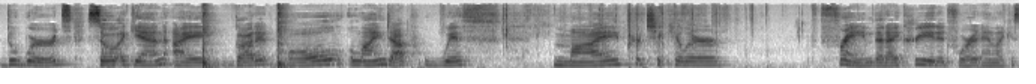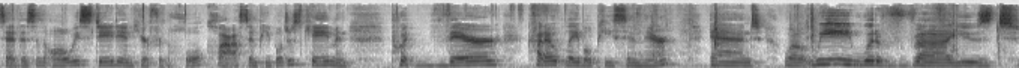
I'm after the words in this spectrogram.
the words. So again, I got it all lined up with my particular frame that I created for it. And like I said, this has always stayed in here for the whole class and people just came and put their cutout label piece in there. And well, we would have uh, used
